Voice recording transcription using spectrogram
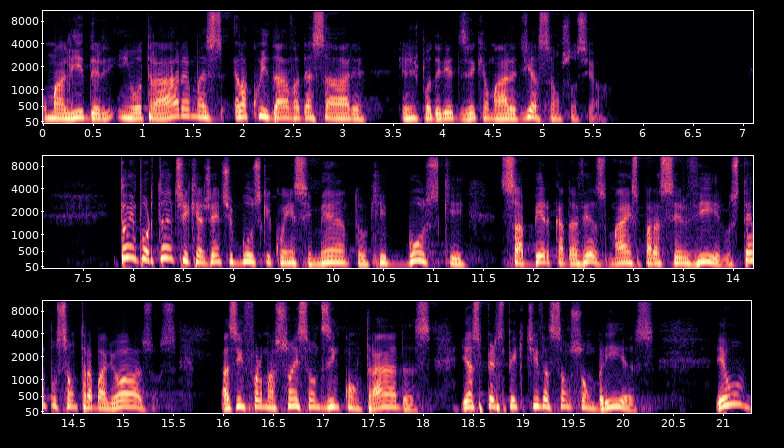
uma líder em outra área, mas ela cuidava dessa área, que a gente poderia dizer que é uma área de ação social. Então é importante que a gente busque conhecimento, que busque saber cada vez mais para servir. Os tempos são trabalhosos, as informações são desencontradas e as perspectivas são sombrias. Eu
